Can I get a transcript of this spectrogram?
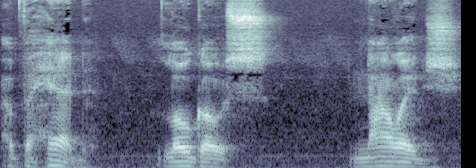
Of the head, logos, knowledge,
